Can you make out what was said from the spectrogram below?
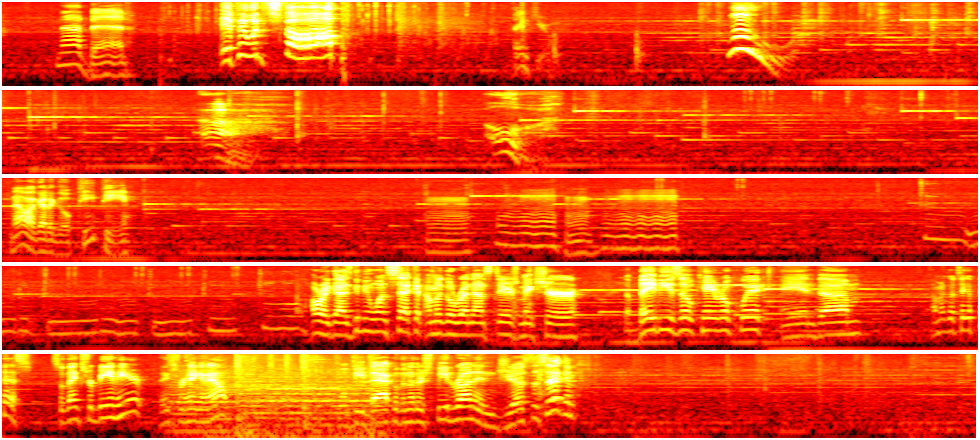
Not bad. If it would stop! Thank you. Woo! Ugh. Oh. Now I gotta go pee pee. Alright guys, give me one second. I'm gonna go run downstairs, make sure the baby is okay real quick, and um, I'm gonna go take a piss. So thanks for being here. Thanks for hanging out. We'll be back with another speed run in just a second.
